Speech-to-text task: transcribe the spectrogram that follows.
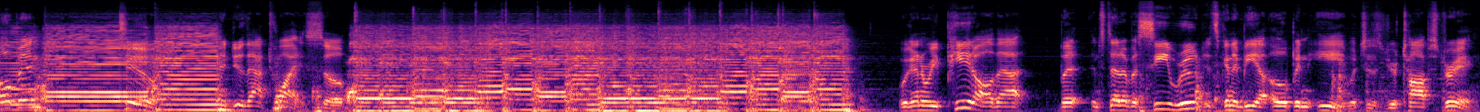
open, 2 and do that twice. So we're going to repeat all that but instead of a C root, it's going to be an open E, which is your top string.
